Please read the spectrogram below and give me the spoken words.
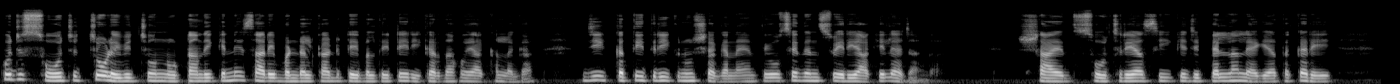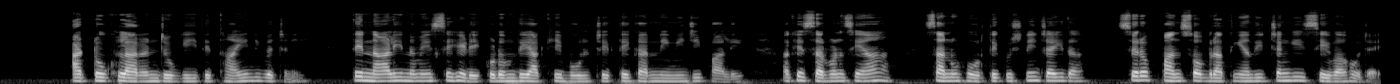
ਕੁਝ ਸੋਚ ਝੋਲੇ ਵਿੱਚੋਂ ਨੋਟਾਂ ਦੇ ਕਿੰਨੇ ਸਾਰੇ ਬੰਡਲ ਕੱਢ ਟੇਬਲ ਤੇ ਢੇਰੀ ਕਰਦਾ ਹੋਇਆ ਆਖਣ ਲੱਗਾ, ਜੀ 31 ਤਰੀਕ ਨੂੰ ਸ਼ਗਨ ਹੈ ਤੇ ਉਸੇ ਦਿਨ ਸਵੇਰੇ ਆ ਕੇ ਲੈ ਜਾਵਾਂਗਾ। ਸ਼ਾਇਦ ਸੋਚ ਰਿਹਾ ਸੀ ਕਿ ਜੇ ਪਹਿਲਾਂ ਲੈ ਗਿਆ ਤਾਂ ਘਰੇ ਆਟੋ ਖਲਾਰਨ ਜੋਗੀ ਤੇ ਥਾਂ ਹੀ ਨਹੀਂ ਬਚਣੀ। ਤੇ ਨਾਲ ਹੀ ਨਵੇਂ ਸਹੇੜੇ ਕੁੜਮ ਦੇ ਆਖੇ ਬੋਲ ਚੇਤੇ ਕਰ ਨੀਵੀਂ ਜੀ ਪਾ ਲਈ। ਅਖੇ ਸਰਵਣ ਸਿਆ ਸਾਨੂੰ ਹੋਰ ਤੇ ਕੁਝ ਨਹੀਂ ਚਾਹੀਦਾ, ਸਿਰਫ 500 ਬਰਾਤੀਆਂ ਦੀ ਚੰਗੀ ਸੇਵਾ ਹੋ ਜਾਏ।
